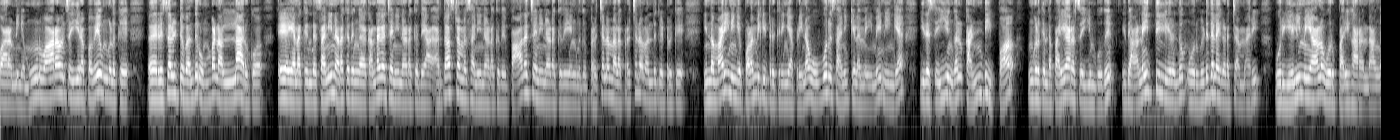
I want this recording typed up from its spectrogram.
வாரம் நீங்கள் மூணு வாரம் செய்கிறப்பவே உங்களுக்கு ரிசல்ட் வந்து ரொம்ப நல்லா இருக்கும். எனக்கு இந்த சனி நடக்குதுங்க கண்டக சனி நடக்குது அர்த்தாஷ்டம சனி நடக்குது பாதச்சனி நடக்குது எங்களுக்கு பிரச்சனை மேலே பிரச்சனை வந்துக்கிட்டு இருக்கு இந்த மாதிரி நீங்கள் புலம்பிக்கிட்டு இருக்கிறீங்க அப்படின்னா ஒவ்வொரு சனிக்கிழமையுமே நீங்கள் இதை செய்யுங்கள். கண்டிப்பாக உங்களுக்கு இந்த பரிகாரம் செய்யும்போது இது அனைத்தில் இருந்தும் ஒரு விடுதலை கிடைச்ச மாதிரி ஒரு எளிமையான ஒரு பரிகாரம் தாங்க.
